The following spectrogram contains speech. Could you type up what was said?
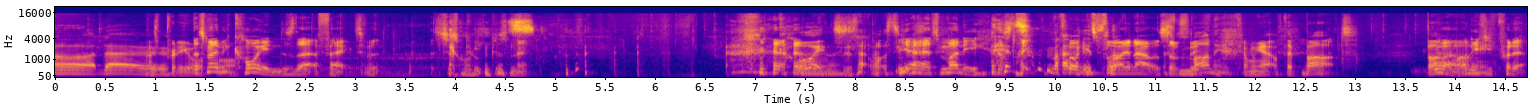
Oh no. That's pretty awful. there's meant to be coins that effect, but it's just poop, isn't it? coins. Is that what's the Yeah, it's money. It's, It's like money, coins it's not- flying out or It's something. money coming out of their butt. Butt Well, only money. if you put it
